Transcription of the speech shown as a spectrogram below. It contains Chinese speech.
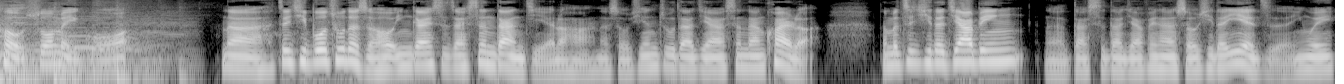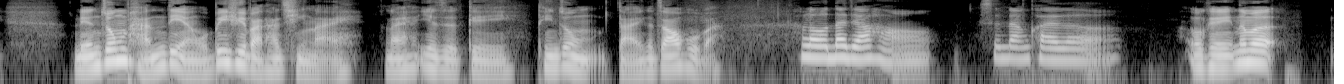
口说美国。那这期播出的时候，应该是在圣诞节了哈。那首先祝大家圣诞快乐。那么这期的嘉宾，呃，但是大家非常熟悉的叶子，因为年终盘点，我必须把他请来。来，叶子给听众打一个招呼吧。Hello，大家好，圣诞快乐！OK，那么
